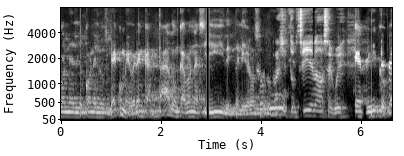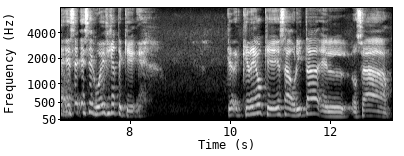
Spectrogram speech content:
con el con el uzbeco me hubiera encantado, un cabrón así de peligroso. sí, no sé, güey. Qué rico. Ese, ese güey, fíjate que, que, creo que es ahorita el, o sea,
